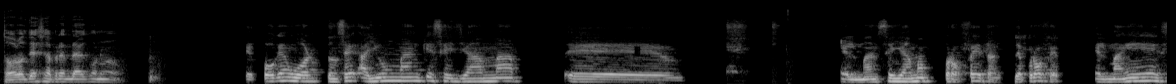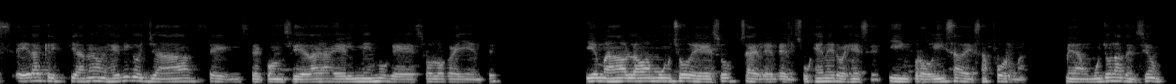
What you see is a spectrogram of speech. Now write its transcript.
Todos los días se aprende algo nuevo. Spoken word, entonces hay un man que se llama, eh, el man se llama Profeta, de Prophet. El man es, era cristiano evangélico, ya se, se considera él mismo que es solo creyente y el man hablaba mucho de eso, o sea, el, el, su género es ese, y improvisa de esa forma. Me llamó mucho la atención.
